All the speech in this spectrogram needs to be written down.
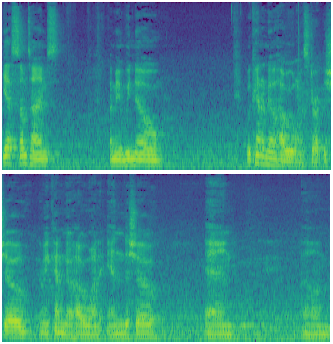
Yes, sometimes. I mean, we know. We kind of know how we want to start the show, and we kind of know how we want to end the show, and um,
